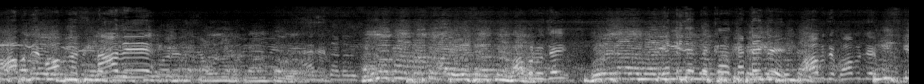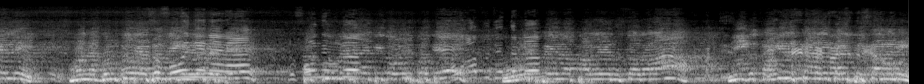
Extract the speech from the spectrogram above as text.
బాబుది, బాబుది, నాది. బాబు నువ్వు చెయ్యి. గురుజాల బాబుది బాబు చెప్పి తీసుకెళ్ళి మొన్న గుంటూరు ఫోన్ చేయి ఫోన్ బాబు తింటుండు. నీకు తగిన కల్పిస్తామని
